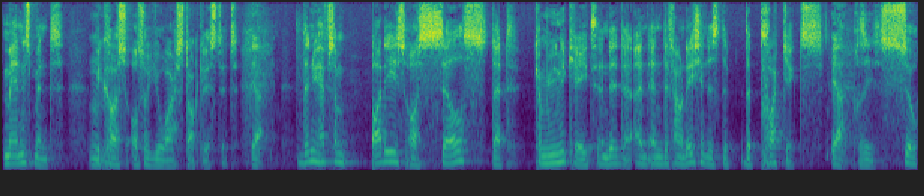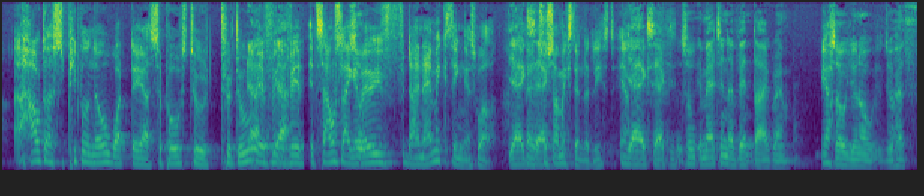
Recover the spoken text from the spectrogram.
management because also you are stock listed. Yeah. Then you have some bodies or cells that communicate, and the, and, and the foundation is the, the projects. Yeah, precis. So how does people know what they are supposed to, to do? Yeah, if, yeah. if it, it sounds like So- a very f- dynamic thing as well. Yeah, uh, exactly. to some extent, at least. Yeah. Yeah. exactly. So imagine a Venn diagram. Yeah. So you know you have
